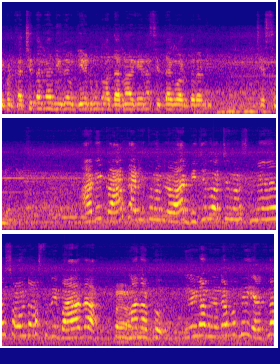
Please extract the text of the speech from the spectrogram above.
ఇప్పుడు ఖచ్చితంగా నిర్ణయం గేట్ ముందు ధర్నాకైనా సిద్ధంగా పడతారని చేస్తున్నారు అది కార్ కడుగుతున్నాం కదా బిజిల్ వచ్చిన సౌండ్ వస్తుంది బాగా. మనకు ఉండకపోతే ఎట్లా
